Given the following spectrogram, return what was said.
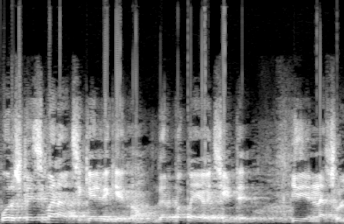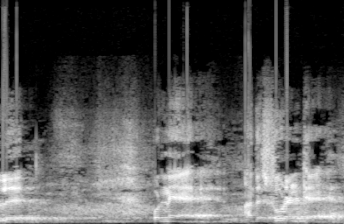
ஒரு ஸ்பெசிமனை வச்சு கேள்வி கேட்குறோம். கர்ப்பப்பையை வச்சுக்கிட்டு இது என்ன சொல்லு? ஒன்று அந்த ஸ்டூடெண்ட்டு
